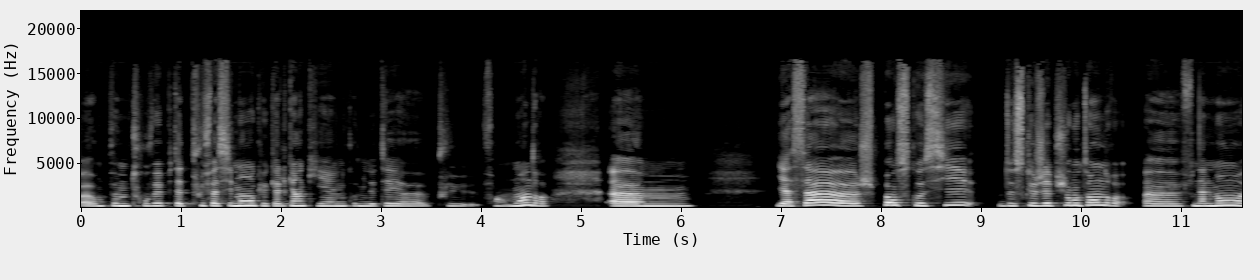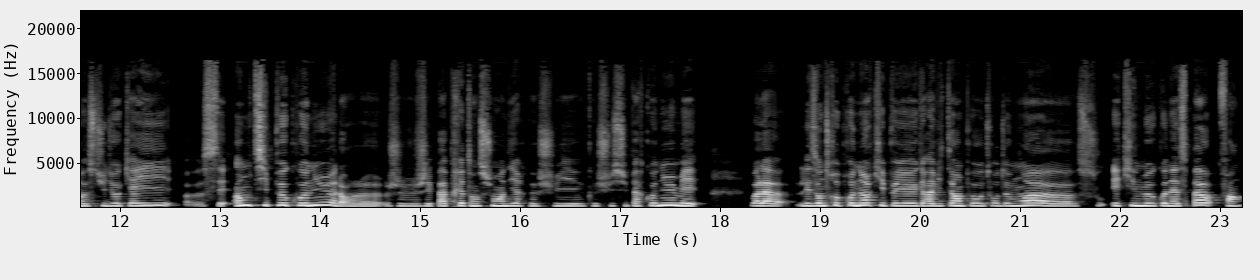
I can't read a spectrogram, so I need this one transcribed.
euh, on peut me trouver peut-être plus facilement que quelqu'un qui a une communauté plus, enfin moindre. Il y a ça. je pense qu'aussi de ce que j'ai pu entendre, euh, finalement, euh, Studio KI, euh, c'est un petit peu connu. Alors, je j'ai pas prétention à dire que je suis que je suis super connue, mais voilà, les entrepreneurs qui peuvent graviter un peu autour de moi et qui ne me connaissent pas, enfin,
